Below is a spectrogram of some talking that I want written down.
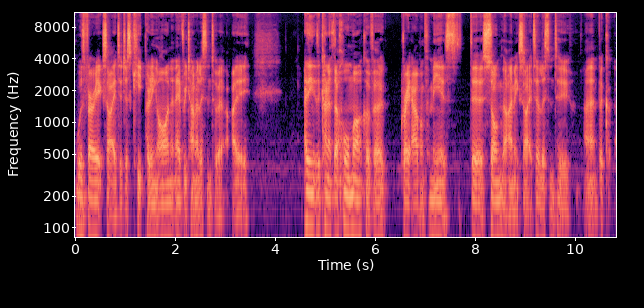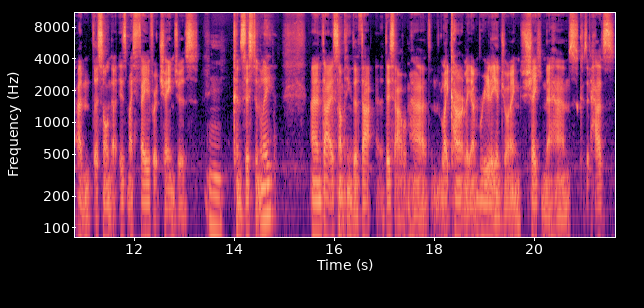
was very excited to just keep putting on. And every time I listened to it, I I think the kind of the hallmark of a great album for me is the song that I'm excited to listen to um, bec- and the song that is my favorite changes mm. consistently and that is something that that this album had and like currently i'm really enjoying shaking their hands because it has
